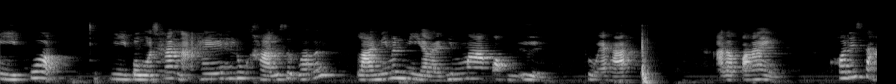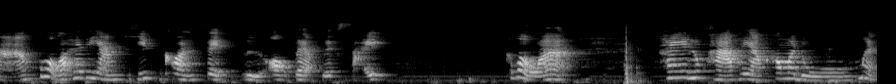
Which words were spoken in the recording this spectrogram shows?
มีพวกมีโปรโมชั่นอะให้ให้ลูกค้ารู้สึกว่าเอ้ยร้านนี้มันมีอะไรที่มากกว่าคนอื่น ถูกไหมคะอะต่อไป ข้อที่สามเขาบอกว่าให้พยายามคิดคอนเซ็ปต์หรือออกแบบเว็บไซต์เขาบอกว่า ให้ลูกค้าพยายามเข้ามาดูเหมือน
